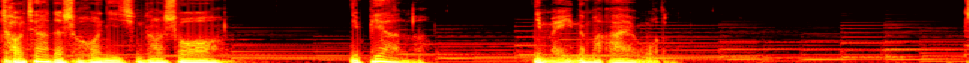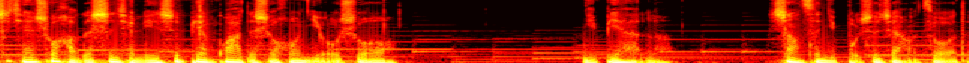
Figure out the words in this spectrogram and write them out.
吵架的时候，你经常说：“你变了，你没那么爱我了。”之前说好的事情临时变卦的时候，你又说：“你变了，上次你不是这样做的。”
